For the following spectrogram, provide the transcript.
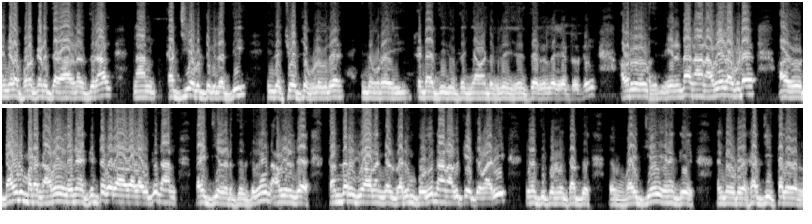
எங்களை புறக்கணித்த காரணத்தினால் நான் கட்சியை விட்டு விலத்தி இந்த சுயேட்சை குழுவில் இந்த முறை ரெண்டாயிரத்தி இருபத்தஞ்சாம் ஆண்டு பிரதேச தேர்தலில் கேட்டிருக்கேன் அவர்கள் ஏனென்றால் நான் அவைகளை விட டவுன் மடங்கு அவைகள் என கிட்ட பெறாத அளவுக்கு நான் பயிற்சிகள் எடுத்திருக்கிறேன். அவைகளுடைய தந்திர ஜுவாலங்கள் வரும்போது நான் அதுக்கேற்ற மாதிரி நிறுத்தி கொள்ளும் தந்து பயிற்சியை எனக்கு எங்களுடைய கட்சி தலைவர்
